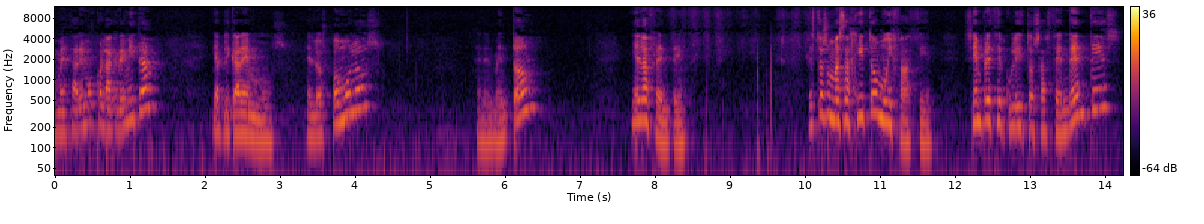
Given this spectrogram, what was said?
Comenzaremos con la cremita y aplicaremos en los pómulos, en el mentón y en la frente. Esto es un masajito muy fácil. Siempre circulitos ascendentes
